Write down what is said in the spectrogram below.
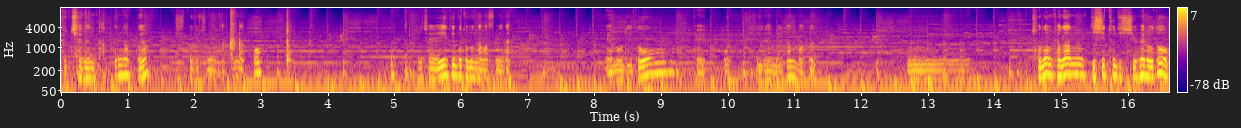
교체는 다 끝났고요. 시도 교체는 다 끝났고 이제 AD 보드만 남았습니다. 메모리도 바뀌어 있고 디램이든 뭐든 음... 전원 변환 DC2 DC 회로도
